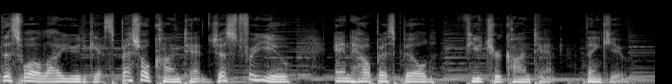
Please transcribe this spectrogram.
This will allow you to get special content just for you and help us build future content. Thank you.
